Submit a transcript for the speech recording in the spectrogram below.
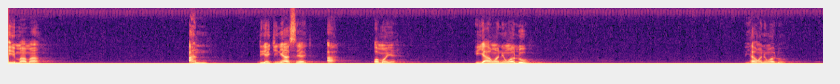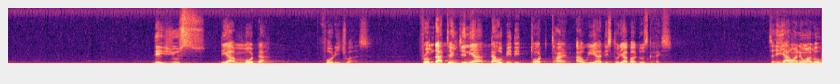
a mama. And the engineer said, Ah, ọmọ yẹn ìyá wọn ni wọ́n lò. Ìyá wọn ni wọ́n lò. They use their mother for rituals. From that engineer that will be the third time I will hear the story about those guys. Say ìyá wọn ni wọ́n lò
